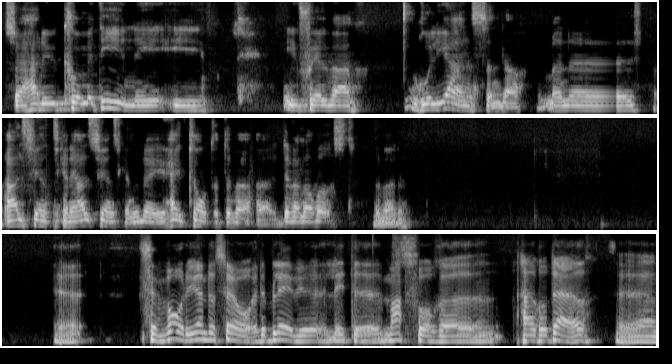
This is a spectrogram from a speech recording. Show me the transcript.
Så jag hade ju kommit in i, i, i själva rulliansen där. Men uh, allsvenskan är allsvenskan och det är helt klart att det var, det var nervöst. Det var det. Eh, sen var det ju ändå så, det blev ju lite matcher eh, här och där. Eh,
